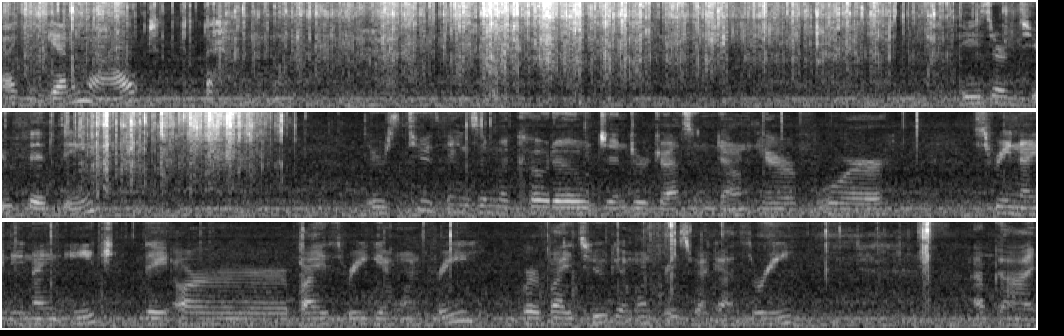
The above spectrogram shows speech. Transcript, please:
I can get them out. These are 250. There's two things in Makoto ginger dressing down here for 3.99 each. They are buy three get one free, or buy two get one free. So I got three. I've got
